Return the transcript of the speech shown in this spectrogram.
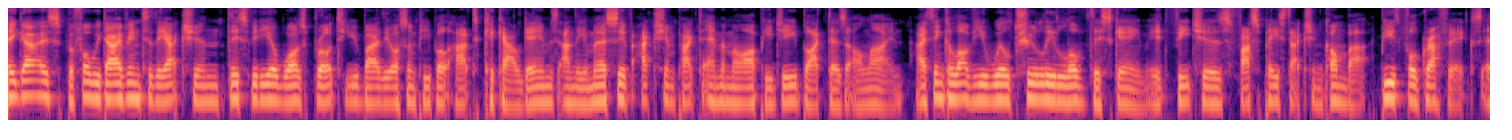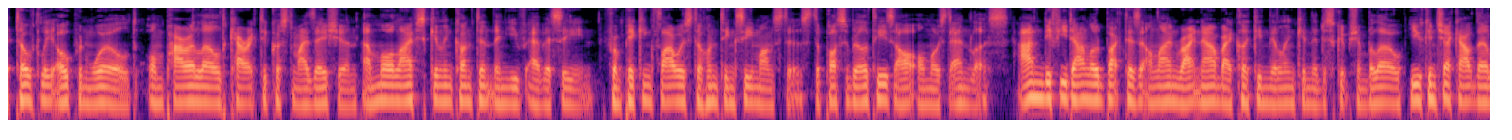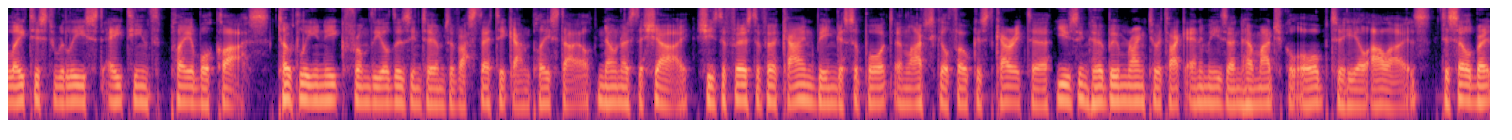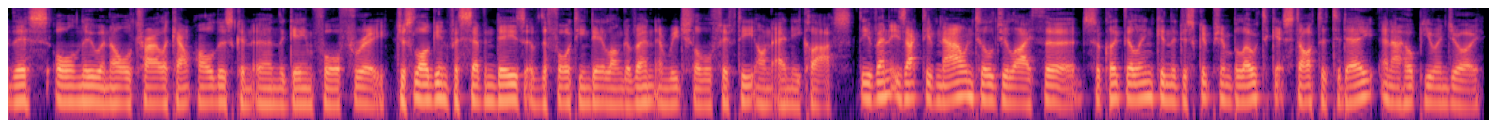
Hey guys, before we dive into the action, this video was brought to you by the awesome people at Kakao Games and the immersive action-packed MMORPG Black Desert Online. I think a lot of you will truly love this game. It features fast-paced action combat, beautiful graphics, a totally open world, unparalleled character customization, and more life-skilling content than you've ever seen. From picking flowers to hunting sea monsters, the possibilities are almost endless. And if you download Black Desert Online right now by clicking the link in the description below, you can check out their latest latest released 18th playable class, totally unique from the others in terms of aesthetic and playstyle, known as the Shai. She's the first of her kind, being a support and life skill focused character, using her boomerang to attack enemies and her magical orb to heal allies. To celebrate this, all new and old trial account holders can earn the game for free. Just log in for 7 days of the 14 day long event and reach level 50 on any class. The event is active now until July 3rd, so click the link in the description below to get started today, and I hope you enjoy.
